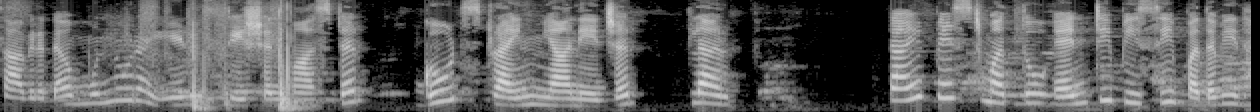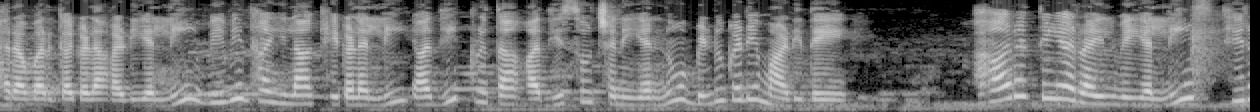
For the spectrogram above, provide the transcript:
ಸಾವಿರದ ಮುನ್ನೂರ ಏಳು station master, goods train manager, clerk typist ಮತ್ತು ಎನ್ಟಿಪಿಸಿ ಪದವೀಧರ ವರ್ಗಗಳ ಅಡಿಯಲ್ಲಿ ವಿವಿಧ ಇಲಾಖೆಗಳಲ್ಲಿ ಅಧಿಕೃತ ಅಧಿಸೂಚನೆಯನ್ನು ಬಿಡುಗಡೆ ಮಾಡಿದೆ. ಭಾರತೀಯ ರೈಲ್ವೆಯಲ್ಲಿ ಸ್ಥಿರ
